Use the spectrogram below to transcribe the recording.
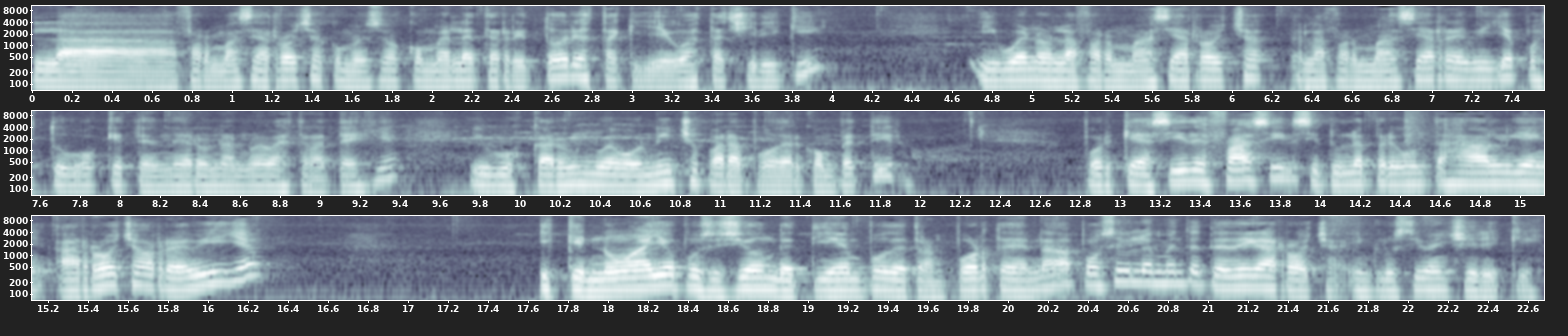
La farmacia Rocha comenzó a comerle territorio hasta que llegó hasta Chiriquí. Y bueno, la farmacia Rocha, la farmacia Revilla pues tuvo que tener una nueva estrategia y buscar un nuevo nicho para poder competir. Porque así de fácil, si tú le preguntas a alguien a Rocha o Revilla y que no hay oposición de tiempo, de transporte, de nada, posiblemente te diga Rocha, inclusive en Chiriquí.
